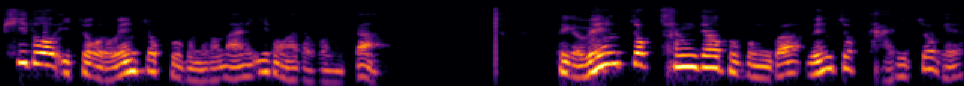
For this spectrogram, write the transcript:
피도 이쪽으로 왼쪽 부분으로 많이 이동하다 보니까 그러니까 왼쪽 창자 부분과 왼쪽 다리 쪽에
